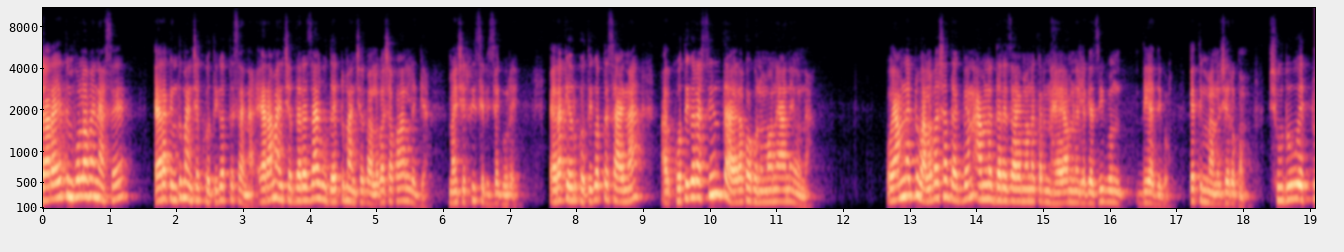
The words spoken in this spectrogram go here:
যারা এতিম পোলাপাইন আছে, এরা কিন্তু মানুষের ক্ষতি করতে চায় না। এরা মানুষের দ্বারা যায়, হুদা একটু মানুষের ভালোবাসা পাওয়ার লেগে মানুষের পিছে পিছে ঘুরে। এরা কেউ ক্ষতি করতে চায় না, আর ক্ষতি করার চিন্তা এরা কখনো মনে আনেও না। ওই আপনি একটু ভালোবাসা দেখবেন আপনার দ্বারা যায় মনে করেন হ্যাঁ আপনার লেগে জীবন দিয়ে দিব। এতিম মানুষ এরকম, শুধু একটু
